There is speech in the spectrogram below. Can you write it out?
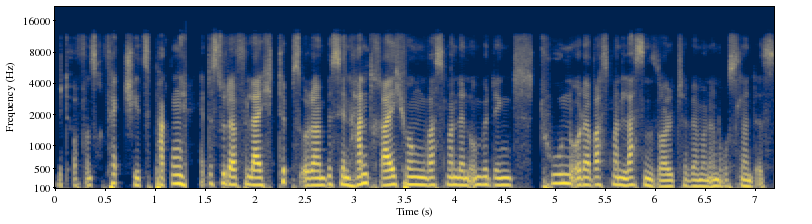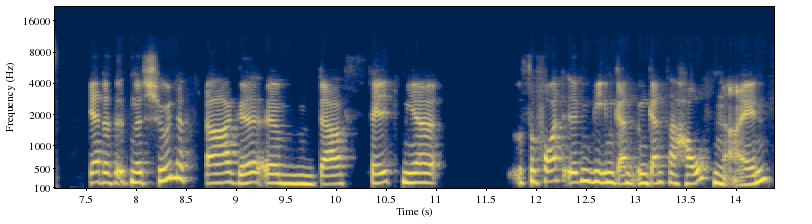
mit auf unsere Factsheets packen. Hättest du da vielleicht Tipps oder ein bisschen Handreichungen, was man denn unbedingt tun oder was man lassen sollte, wenn man in Russland ist? Ja, das ist eine schöne Frage. Ähm, da fällt mir sofort irgendwie ein, ein, ganzer Haufen ein.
